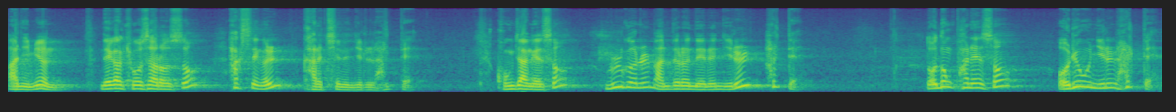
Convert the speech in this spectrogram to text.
아니면 내가 교사로서 학생을 가르치는 일을 할 때, 공장에서 물건을 만들어내는 일을 할 때, 노동판에서 어려운 일을 할 때,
